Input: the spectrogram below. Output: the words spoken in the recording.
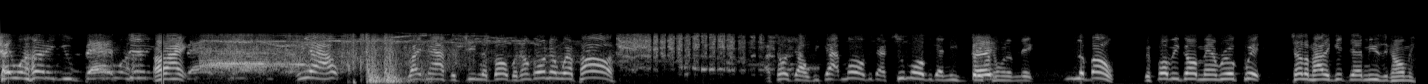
K100, you bastard. All right. We out right now for G LaBeaud, but don't go nowhere. Pause. I told y'all we got more. We got two more. We got Neicy Jay coming up next. G LaBeaud. Before we go, man, real quick, Tell them how to get that music, homie.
